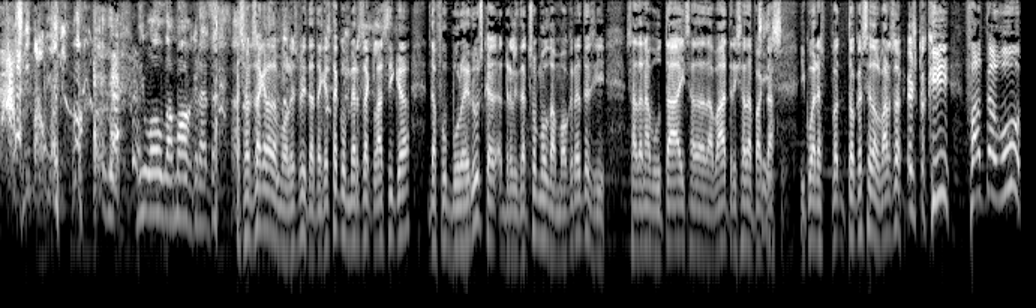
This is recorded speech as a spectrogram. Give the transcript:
Passi pel d'allò, diu el demòcrata. Això ens agrada molt, és veritat. Aquesta conversa clàssica de futboleros, que en realitat són molt demòcrates i s'ha d'anar a votar i s'ha de debatre i s'ha de pactar. Sí, sí. I quan es toca ser del Barça, és que aquí falta algú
